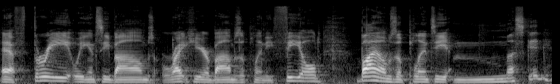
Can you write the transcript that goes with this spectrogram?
F3, we can see biomes right here. Biomes Aplenty field. Biomes O' Plenty muskeg.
